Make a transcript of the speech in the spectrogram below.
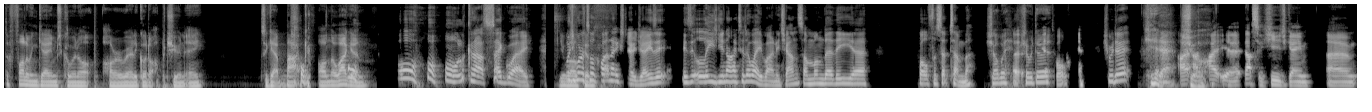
the following games coming up are a really good opportunity to get back on the wagon. Oh, oh, oh, look at that segue. You're what do you want to talk about next, JJ? Is it is it Leeds United away by any chance on Monday, the uh, 12th of September? Shall we? Uh, Shall we do Yeah, it? 12th, yeah. Should we do it? Yeah, I, sure. I, I, yeah, that's a huge game. Um,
